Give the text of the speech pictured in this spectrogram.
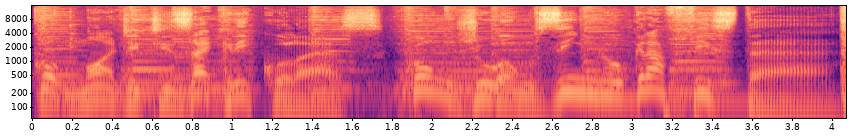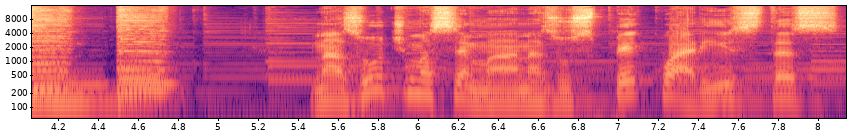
Commodities Agrícolas, com Joãozinho Grafista. Nas últimas semanas, os pecuaristas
